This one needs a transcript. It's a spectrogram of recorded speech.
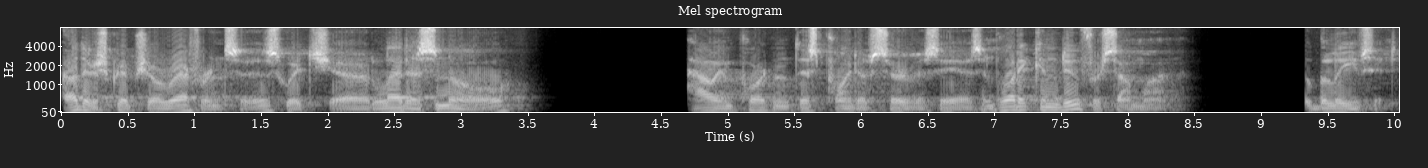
other scriptural references which uh, let us know how important this point of service is and what it can do for someone who believes it.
